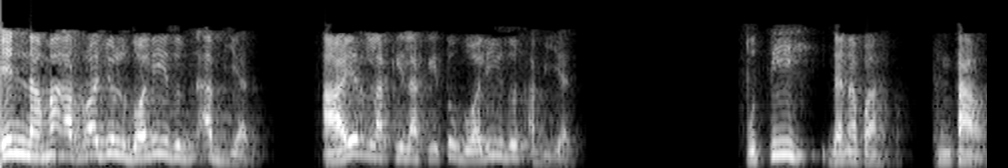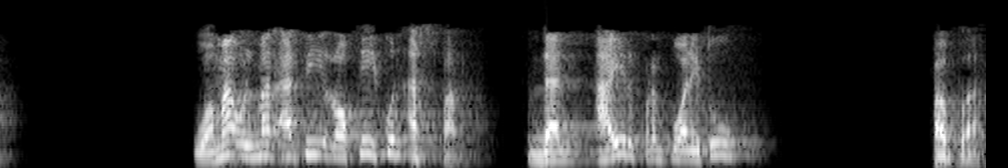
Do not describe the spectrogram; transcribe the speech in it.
Inna ar-rajul golidun abyad. Air laki-laki itu golidun abyad. Putih dan apa? Kental. Wa ma'ul mar'ati raqiqun asfar. Dan air perempuan itu apa?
